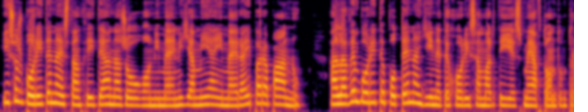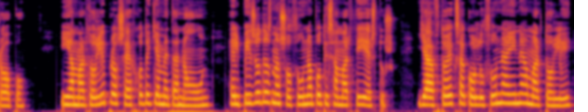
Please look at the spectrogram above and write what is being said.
ίσως μπορείτε να αισθανθείτε αναζωογονημένοι για μία ημέρα ή παραπάνω. αλλά δεν μπορείτε ποτέ να γίνετε χωρίς αμαρτίες με αυτόν τον τρόπο. Οι αμαρτωλοί προσεύχονται και μετανοούν, ελπίζοντας να σωθούν από τις αμαρτίες τους. Γι' αυτό εξακολουθούν να είναι αμαρτωλοί,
